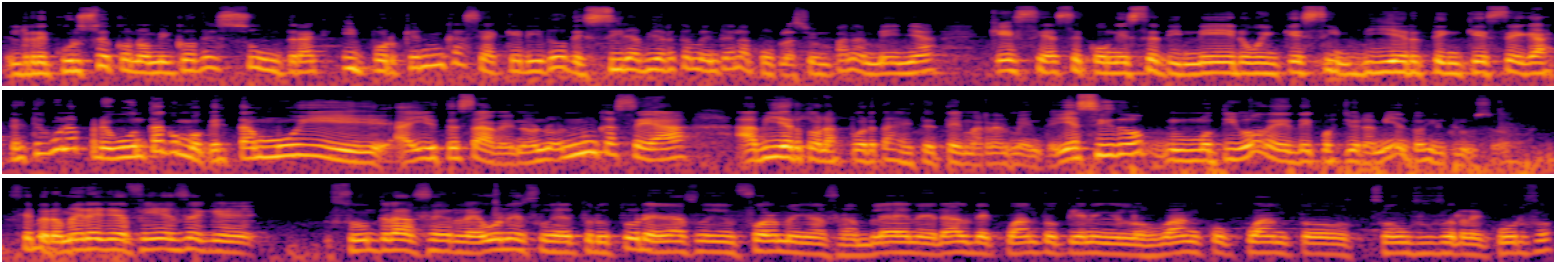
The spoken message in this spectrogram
el recurso económico de Suntrack y por qué nunca se ha querido decir abiertamente a la población panameña qué se hace con ese dinero, en qué se invierte, en qué se gasta? Esta es una pregunta como que está muy, ahí usted sabe, ¿no? nunca se ha abierto las puertas a este tema realmente y ha sido motivo de, cuestionamientos incluso. Sí, pero mire que fíjese que Suntra se reúne sus estructuras y da su informe en Asamblea General de cuánto tienen en los bancos, cuántos son sus recursos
